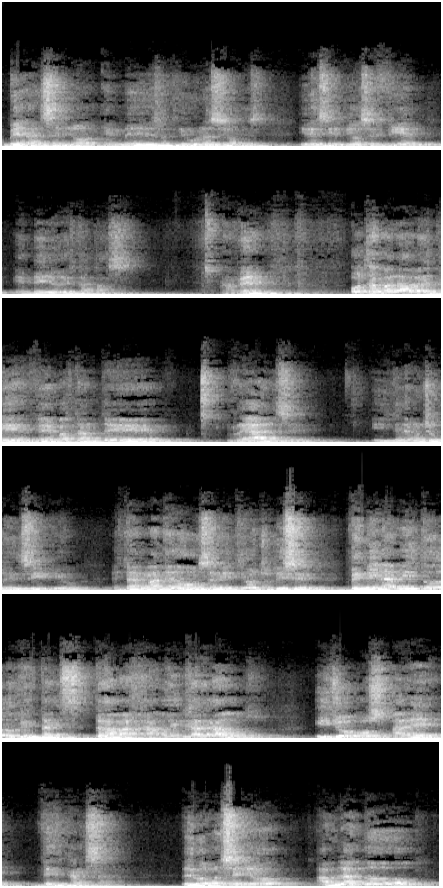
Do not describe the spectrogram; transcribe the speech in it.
ver al Señor en medio de esas tribulaciones y decir Dios es fiel en medio de esta paz. Amén. Otra palabra que es de bastante realce y tiene mucho principio está en Mateo 11, 28. Dice, venid a mí todos los que estáis trabajados y cargados y yo os haré descansar. De nuevo el Señor hablando,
